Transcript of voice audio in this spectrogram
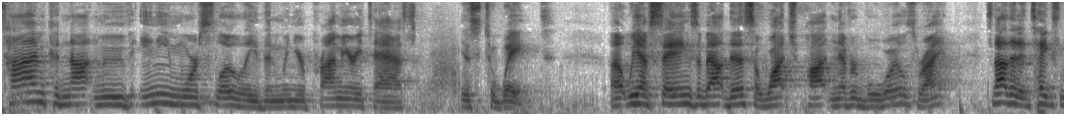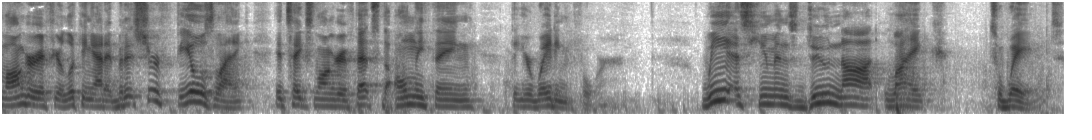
Time could not move any more slowly than when your primary task is to wait. Uh, we have sayings about this a watch pot never boils, right? It's not that it takes longer if you're looking at it, but it sure feels like it takes longer if that's the only thing that you're waiting for. We as humans do not like to wait,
